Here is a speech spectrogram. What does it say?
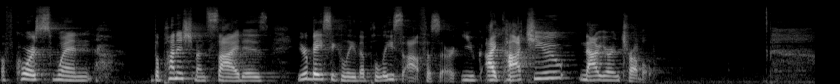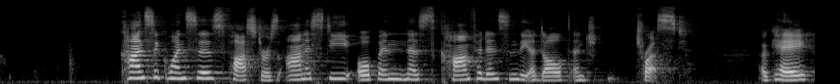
of course, when the punishment side is you're basically the police officer. You, I caught you, now you're in trouble. Consequences fosters honesty, openness, confidence in the adult, and tr- trust. Okay?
